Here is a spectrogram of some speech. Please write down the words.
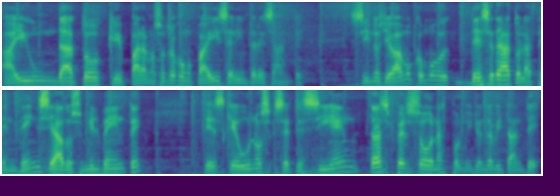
hay un dato que para nosotros como país sería interesante. Si nos llevamos como de ese dato la tendencia a 2020, es que unos 700 personas por millón de habitantes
